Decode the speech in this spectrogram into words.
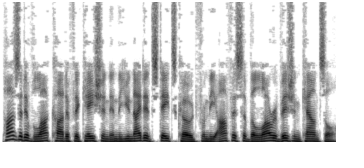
Positive law codification in the United States Code from the Office of the Law Revision Council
